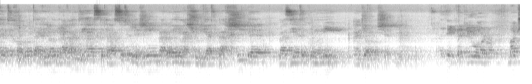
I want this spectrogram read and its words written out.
انتخابات در ایران روندی هست که توسط رژیم برای مشروعیت بخشی به وضعیت کنونی انجام میشه. I think that you are much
